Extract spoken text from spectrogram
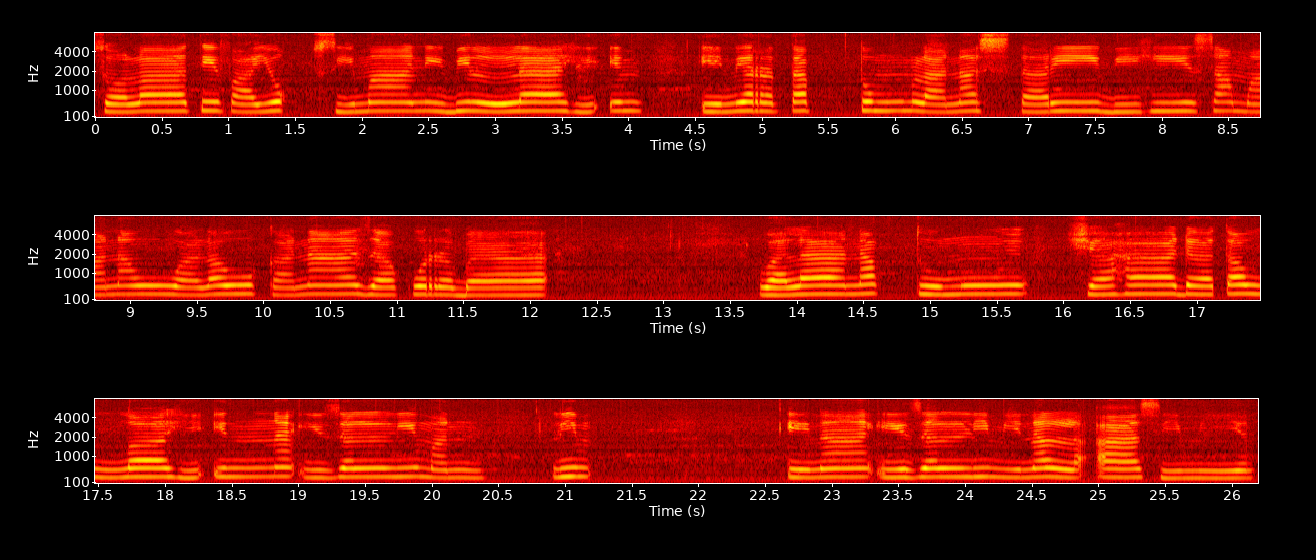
sholati fayuqsimani billahi in inirtabtum lanastari bihi samana walau kana zakurba wala nak tumu syahadatallahi inna izal liman lim inna izal liminal asimin.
